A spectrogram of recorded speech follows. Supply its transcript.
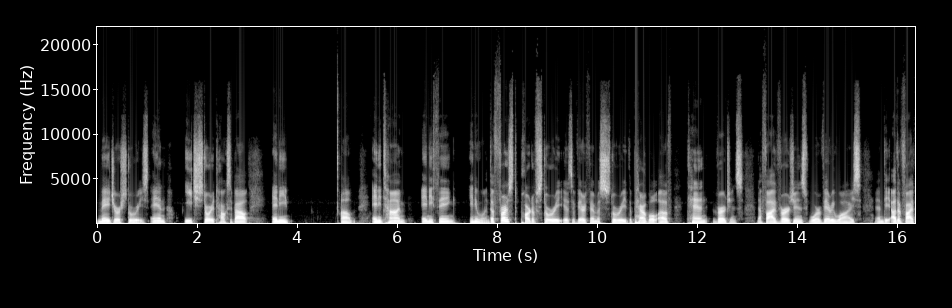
major stories, and each story talks about any, um, anytime, anything, anyone. The first part of story is a very famous story, the parable of ten virgins. Now, five virgins were very wise, and the other five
